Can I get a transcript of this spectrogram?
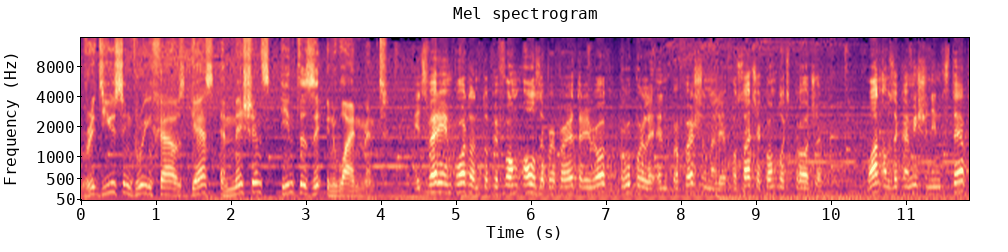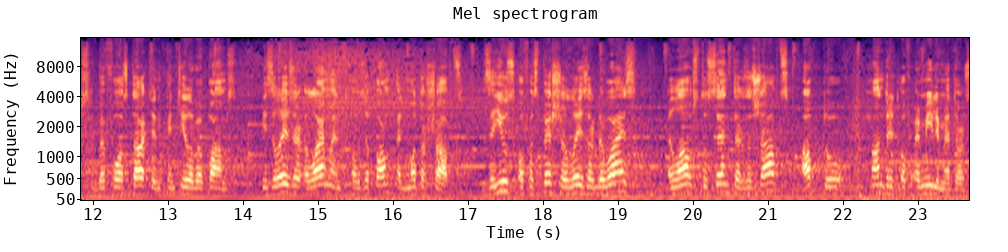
reducing greenhouse gas emissions into the environment. It's very important to perform all the preparatory work properly and professionally for such a complex project. One of the commissioning steps before starting cantilever pumps is the laser alignment of the pump and motor shafts. The use of a special laser device allows to center the shafts up to 100 of a millimeters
